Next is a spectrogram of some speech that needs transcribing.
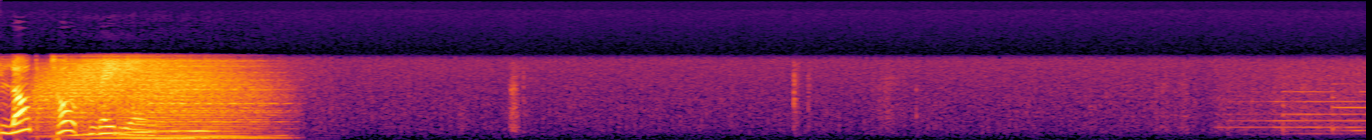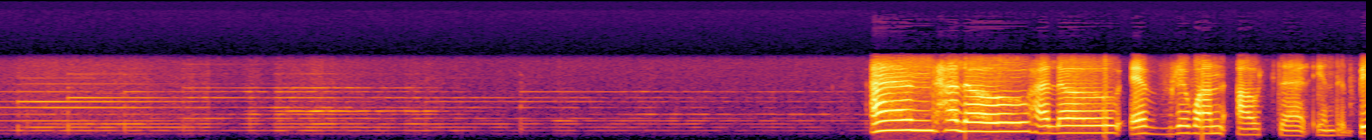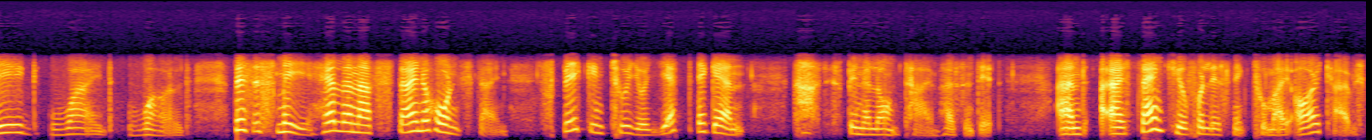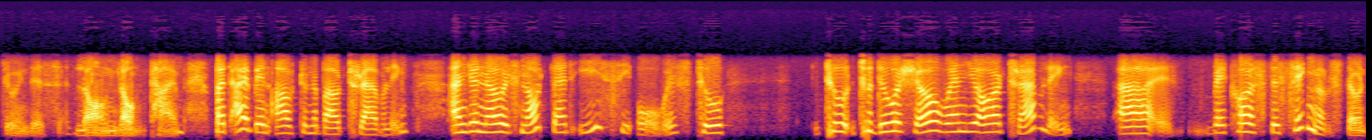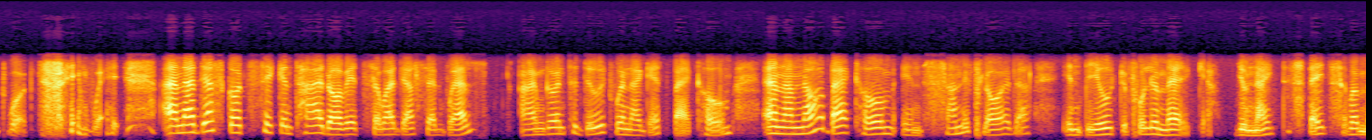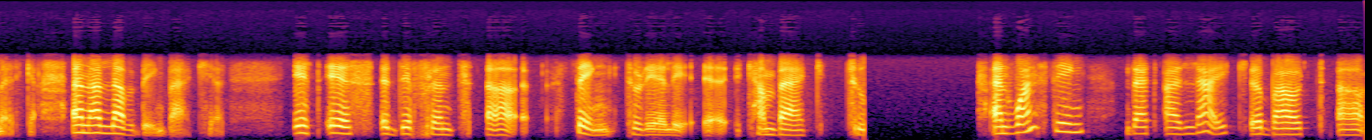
Blog Talk Radio. And hello, hello, everyone out there in the big wide world. This is me, Helena Steiner Hornstein, speaking to you yet again. God, it's been a long time, hasn't it? And I thank you for listening to my archives during this long, long time. But I've been out and about traveling, and you know it's not that easy always to to to do a show when you are traveling uh, because the signals don't work the same way. And I just got sick and tired of it, so I just said, well, I'm going to do it when I get back home. And I'm now back home in sunny Florida, in beautiful America, United States of America. And I love being back here. It is a different uh, thing to really uh, come back to. And one thing that I like about uh,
